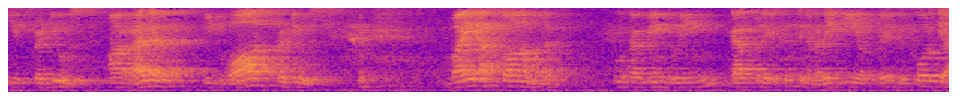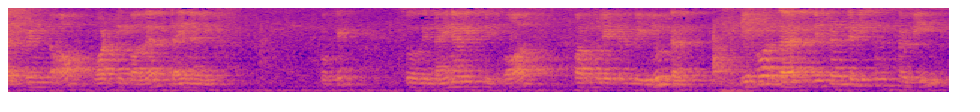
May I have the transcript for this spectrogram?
is produced, or rather, it was produced by astronomers who have been doing calculations in a variety of ways before the advent of what we call as dynamics. Okay? So the dynamics which was formulated by Newton, before that different traditions have been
